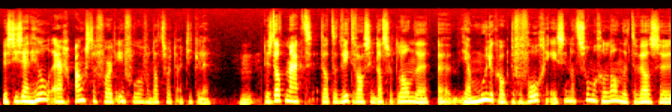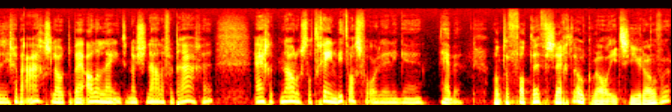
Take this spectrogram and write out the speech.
Dus die zijn heel erg angstig voor het invoeren van dat soort artikelen. Hm. Dus dat maakt dat het witwassen in dat soort landen eh, ja, moeilijk ook te vervolgen is. En dat sommige landen, terwijl ze zich hebben aangesloten bij allerlei internationale verdragen, eigenlijk nauwelijks tot geen witwasveroordelingen hebben. Want de FATF zegt ook wel iets hierover.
